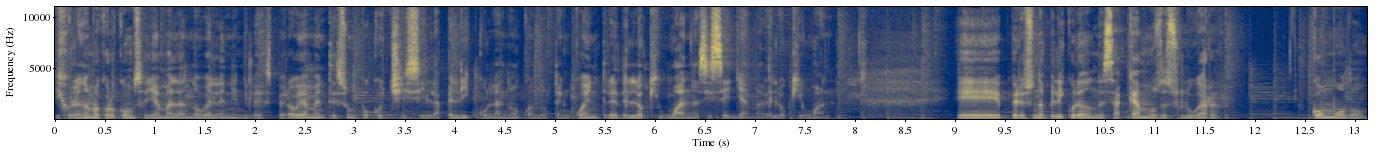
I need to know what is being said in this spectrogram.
Híjole, no me acuerdo cómo se llama la novela en inglés, pero obviamente es un poco cheesy la película, ¿no? Cuando te encuentre, The Lucky One, así se llama, The Lucky One. Eh, pero es una película donde sacamos de su lugar cómodo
